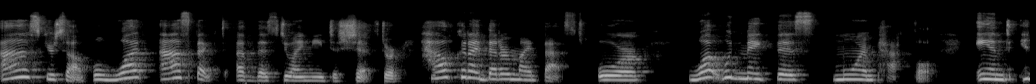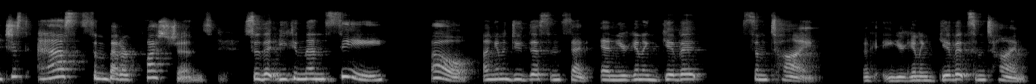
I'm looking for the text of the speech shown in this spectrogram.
Ask yourself, well, what aspect of this do I need to shift? Or how could I better my best? Or what would make this more impactful? and, and just ask some better questions so that you can then see, oh, I'm going to do this instead. And you're going to give it some time. Okay. You're going to give it some time.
